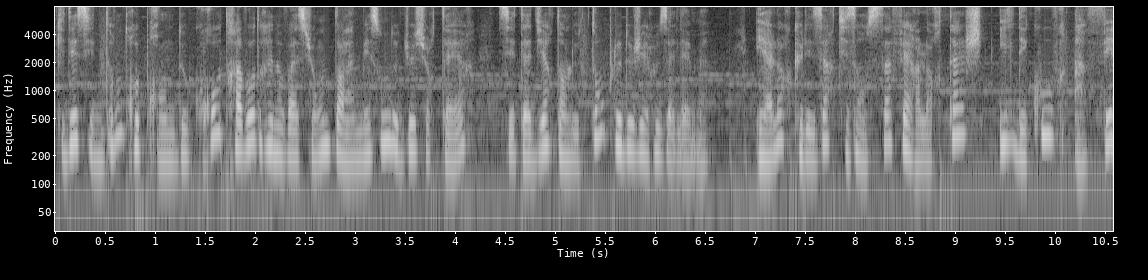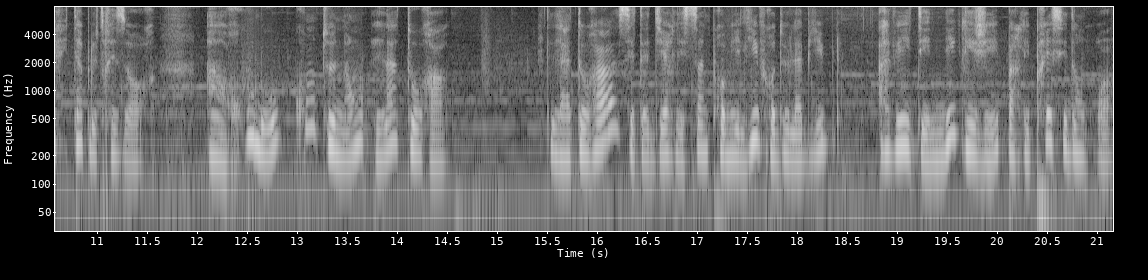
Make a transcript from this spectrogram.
qui décide d'entreprendre de gros travaux de rénovation dans la maison de Dieu sur terre, c'est-à-dire dans le temple de Jérusalem. Et alors que les artisans s'affairent à leur tâche, ils découvrent un véritable trésor, un rouleau contenant la Torah. La Torah, c'est-à-dire les cinq premiers livres de la Bible, avait été négligée par les précédents rois.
